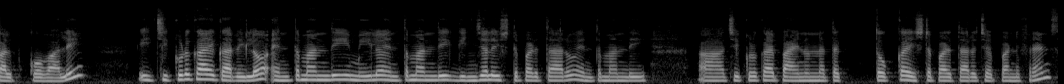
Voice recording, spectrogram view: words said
కలుపుకోవాలి. ఈ చిక్కుడుకాయ కర్రీలో ఎంతమంది మీలో ఎంతమంది గింజలు ఇష్టపడతారు ఎంతమంది చిక్కుడుకాయ పైన ఉన్న తొక్క ఇష్టపడతారు చెప్పండి ఫ్రెండ్స్?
